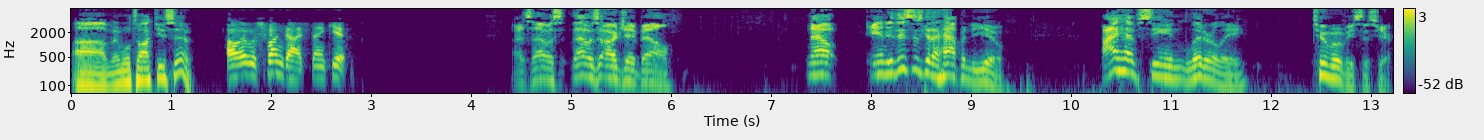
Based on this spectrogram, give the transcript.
Um, and we'll talk to you soon. Oh, it was fun, guys. Thank you. All right, so that was that was RJ Bell. Now, Andy, this is going to happen to you. I have seen literally two movies this year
